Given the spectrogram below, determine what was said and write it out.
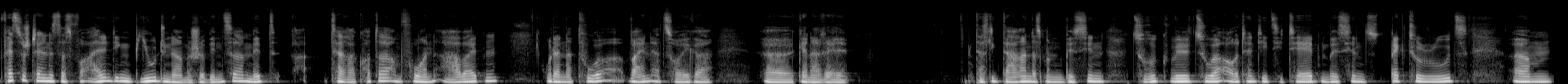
Festzustellen ist, dass vor allen Dingen biodynamische Winzer mit Terrakotta-Amphoren arbeiten oder Naturweinerzeuger äh, generell. Das liegt daran, dass man ein bisschen zurück will zur Authentizität, ein bisschen back to roots ähm,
